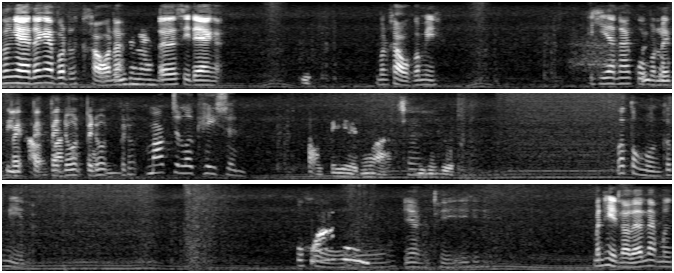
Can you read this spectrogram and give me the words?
นั่นไงได้ไงบนเขานะยังไง เออ สีแดงอะ บนเขาก็มีไอ้เฮียน่ากลัวหมดเลย ไปไปไปโดนไปโดนไปโดน Marked a location. สองปีเลยเมื่อวานใช่ มีกันอยู่ ว่าตรงนู้นก็มีนะโอ้โห อย่างเทมันเห็นเราแล้วแหละมึง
